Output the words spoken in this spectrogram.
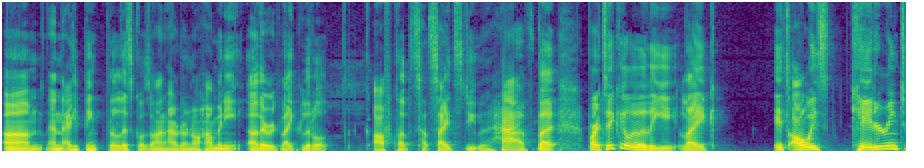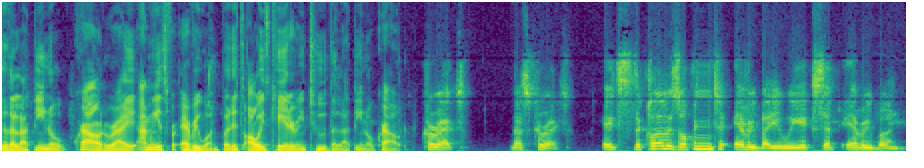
um, and I think the list goes on. I don't know how many other like little off club sites do you have, but particularly like it's always catering to the Latino crowd, right? I mean, it's for everyone, but it's always catering to the Latino crowd. Correct. That's correct. It's the club is open to everybody. We accept everyone.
